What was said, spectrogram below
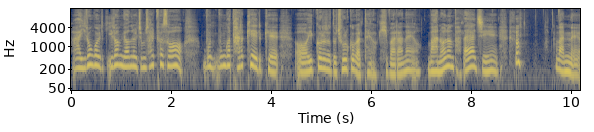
아, 이런 걸, 이런 면을 좀 살펴서 뭐, 뭔가 다르게 이렇게, 어, 이끌어줘도 좋을 것 같아요. 기발하네요. 만 원은 받아야지. 맞네요.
